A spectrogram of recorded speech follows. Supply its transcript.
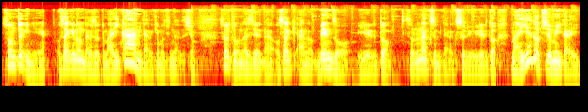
その時にね、お酒飲んだりすると、まあいいか、みたいな気持ちになるでしょ。それと同じで、なお酒、あの、ベンゾを入れると、ソロナックスみたいな薬を入れると、まあいいや、どっちでもいいからいい、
